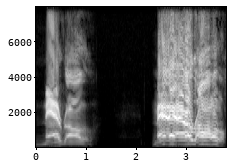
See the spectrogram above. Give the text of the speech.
Meryl. Meryl.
